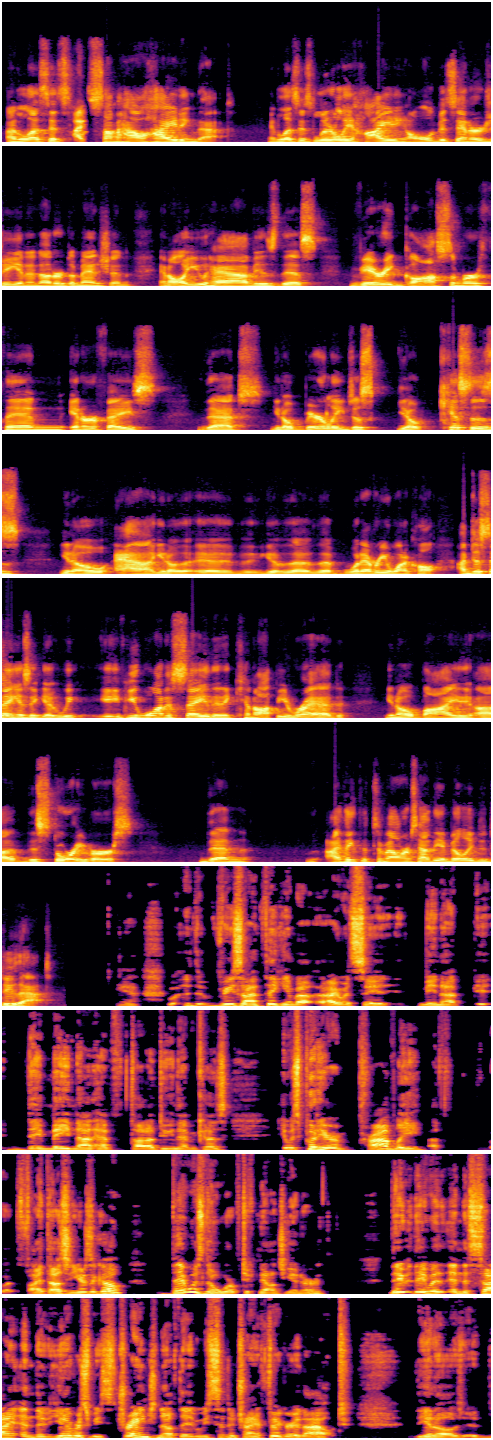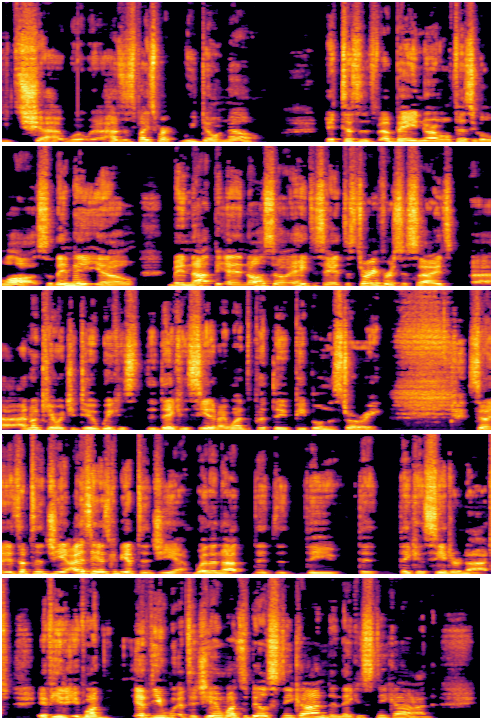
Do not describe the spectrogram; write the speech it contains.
unless it's I, somehow hiding that unless it's literally hiding all of its energy in another dimension, and all you have is this very gossamer thin interface that you know barely just you know kisses you know uh, you know uh, you know the the whatever you want to call. I'm just saying is that you know, we if you want to say that it cannot be read you know by uh, this story verse, then I think the Tamalorns have the ability to do that. Yeah. The reason I'm thinking about, I would say it may not, it, they may not have thought of doing that because it was put here probably, uh, what, 5,000 years ago? There was no warp technology on Earth. They, they would, and the science, and the universe would be strange enough would be sitting there trying to figure it out. You know, how does this place work? We don't know it doesn't obey normal physical laws. So they may, you know, may not be. And also, I hate to say it, the storyverse decides, uh, I don't care what you do. We can, they can see it if I want to put the people in the story. So it's up to the GM. I say it's going to be up to the GM whether or not the, the, the, the they can see it or not. If you, if one, if you, if the GM wants to be able to sneak on, then they can sneak on.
